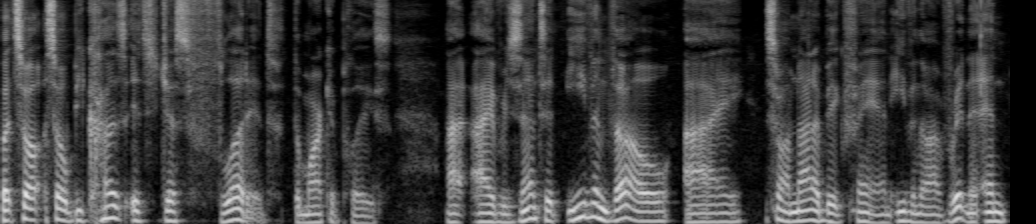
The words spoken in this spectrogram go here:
But so so because it's just flooded the marketplace I, I resent it even though I so I'm not a big fan even though I've written it. And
